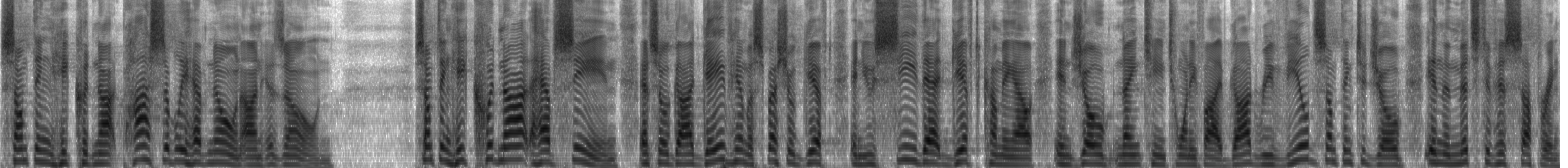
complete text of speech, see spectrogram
something he could not possibly have known on his own something he could not have seen. And so God gave him a special gift, and you see that gift coming out in Job 19:25. God revealed something to Job in the midst of his suffering.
